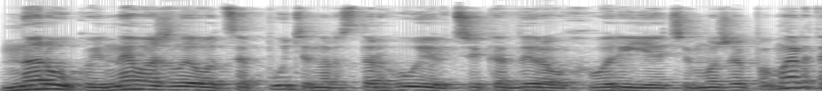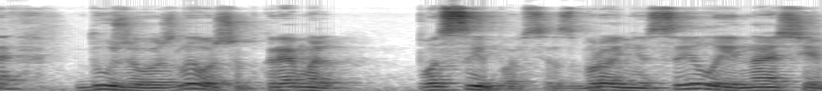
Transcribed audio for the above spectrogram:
на руку. І неважливо, це Путін Расторгуєв чи Кадиров хворіє, чи може померти. Дуже важливо, щоб Кремль посипався. Збройні сили і наші.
